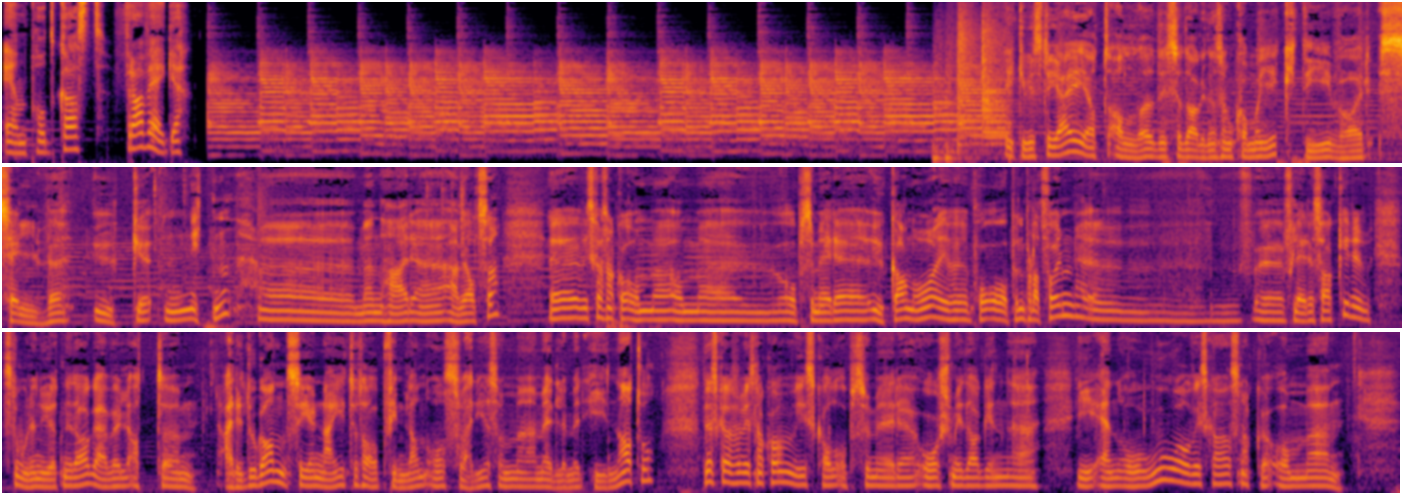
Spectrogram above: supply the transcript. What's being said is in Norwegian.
En podkast fra VG. Ikke visste jeg at alle disse dagene som kom og gikk, de var selve uke 19. Eh, Men her eh, er vi altså. Eh, Vi skal snakke om, om å oppsummere uka nå på åpen plattform. Eh, Flere saker. Store nyheten i dag er vel at eh, Erdogan sier nei til å ta opp Finland og Sverige som eh, medlemmer i Nato. Det skal vi snakke om. Vi skal oppsummere årsmiddagen i NHO, og vi skal snakke om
